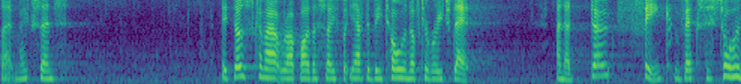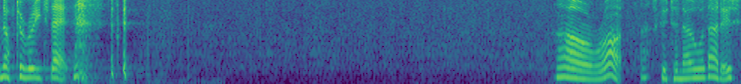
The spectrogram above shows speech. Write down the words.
that makes sense. It does come out right by the safe, but you have to be tall enough to reach that. And I don't think Vex is tall enough to reach that. Alright, that's good to know what that is.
